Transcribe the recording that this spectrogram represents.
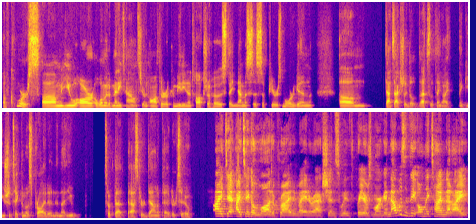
Of course. Um, you are a woman of many talents. You're an author, a comedian, a talk show host, a nemesis of Piers Morgan. Um, that's actually the that's the thing I think you should take the most pride in, in that you took that bastard down a peg or two. I, de- I take a lot of pride in my interactions with Piers Morgan. That wasn't the only time that I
